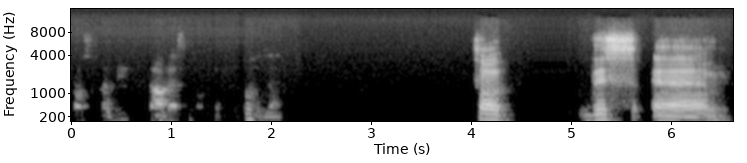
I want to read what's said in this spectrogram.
proslăvit, că aveți multe frunze. So this um,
